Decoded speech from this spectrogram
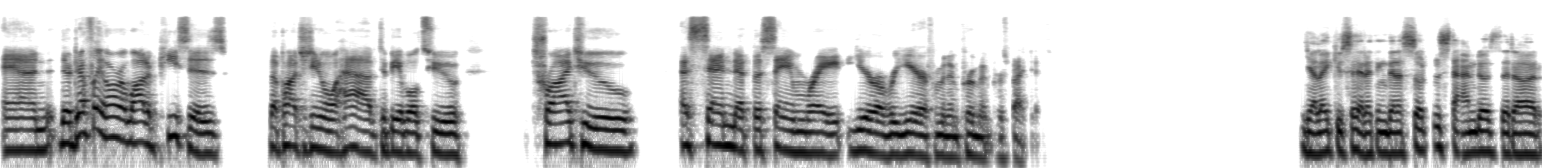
And there definitely are a lot of pieces that Pochettino will have to be able to try to ascend at the same rate year over year from an improvement perspective. Yeah, like you said, I think there are certain standards that are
